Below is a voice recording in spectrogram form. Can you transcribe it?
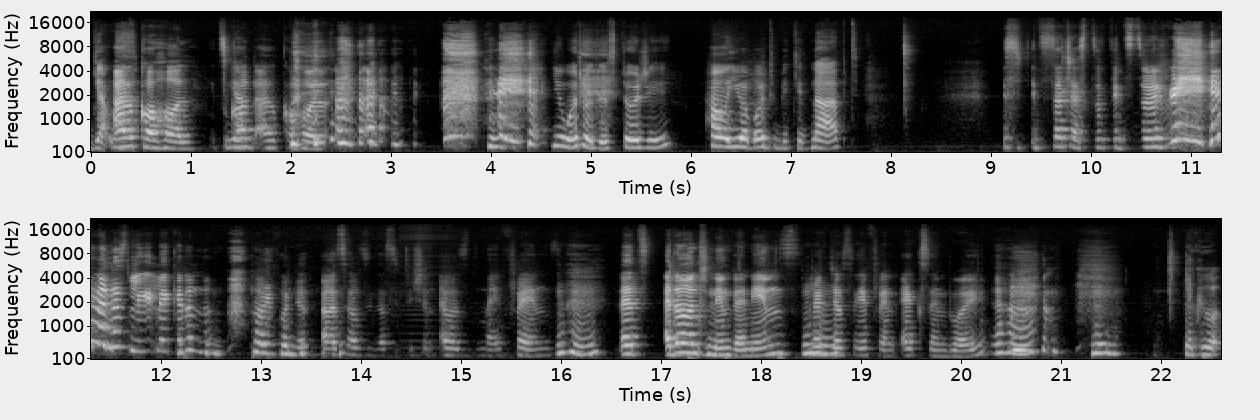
yeah. alcohol. It's Yeah. called alcohol. you, what was the story? How are you about to be kidnapped? It's, it's such a stupid story. Honestly, like I don't know how we put ourselves in that situation. I was with my friends. Mm-hmm. Let's I don't want to name their names. Mhm. Let's just say friend X and Y. Uh-huh. like we were,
